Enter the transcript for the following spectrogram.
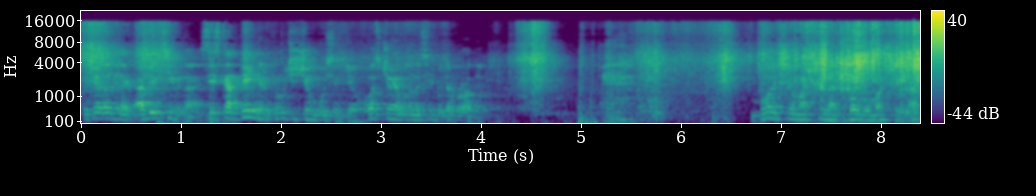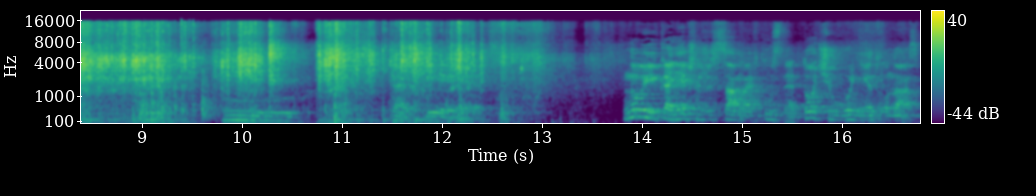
Причем, давайте так, объективно, здесь контейнер круче, чем бусинки. Вот в чем я буду носить бутерброды. Больше машинок, богу машина. Капец. Ну и, конечно же, самое вкусное, то, чего нет у нас.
